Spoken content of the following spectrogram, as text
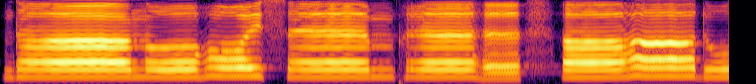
da noi sempre adorata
